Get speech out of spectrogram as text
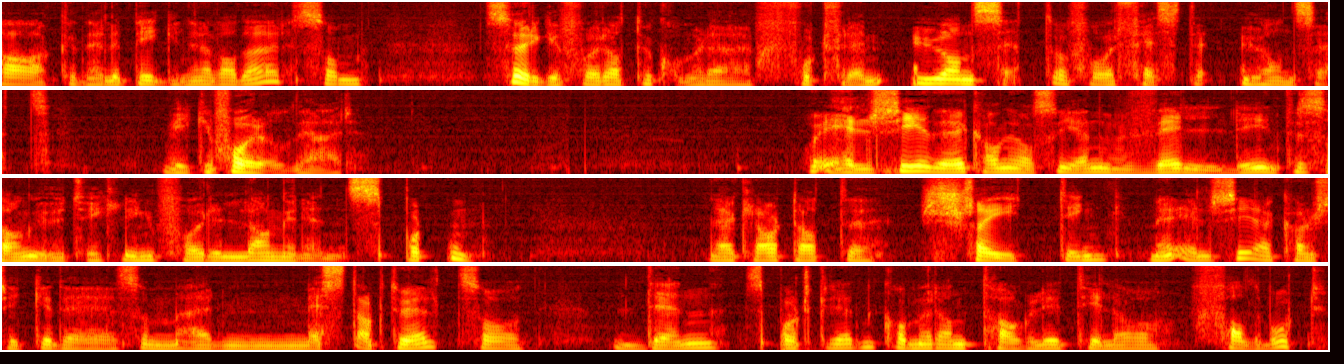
hakene eller piggene eller hva det er, som sørger for at du kommer deg fort frem uansett, og får feste uansett hvilke forhold det er. Og elski det kan jo også gi en veldig interessant utvikling for langrennssporten. Det er klart at uh, skøyting med elski er kanskje ikke det som er mest aktuelt, så den sportsgrenen kommer antagelig til å falle bort,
